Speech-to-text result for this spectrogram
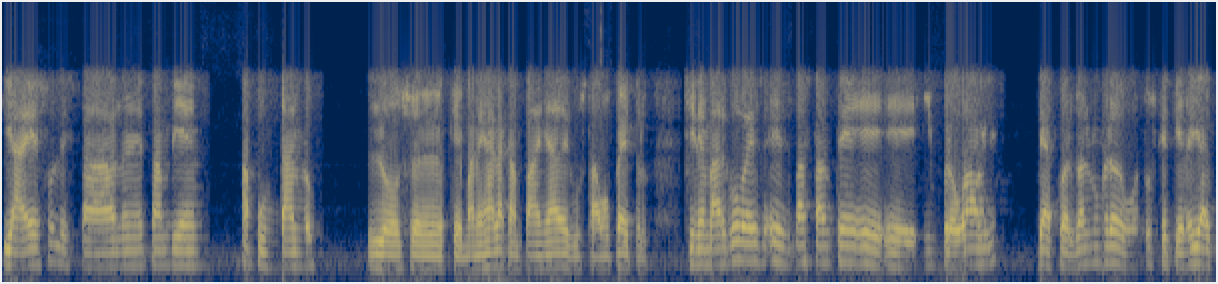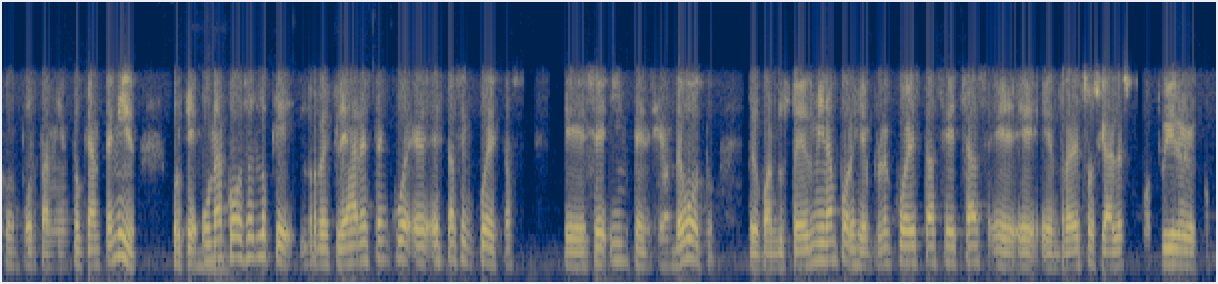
y a eso le están eh, también apuntando los eh, que manejan la campaña de Gustavo Petro. Sin embargo, es, es bastante eh, eh, improbable de acuerdo al número de votos que tiene y al comportamiento que han tenido. Porque una cosa es lo que reflejan esta eh, estas encuestas, que es eh, intención de voto. Pero cuando ustedes miran, por ejemplo, encuestas hechas eh, eh, en redes sociales como Twitter, como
